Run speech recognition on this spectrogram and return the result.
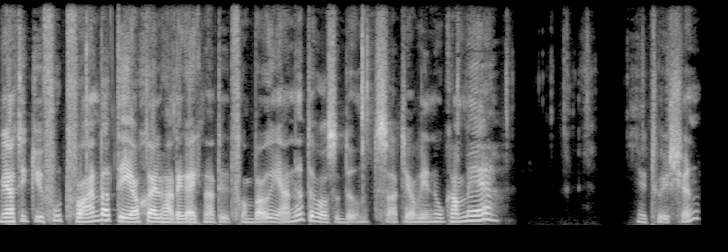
Men jag tycker fortfarande att det jag själv hade räknat ut från början inte var så dumt så att jag vill nog ha med nutrition.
